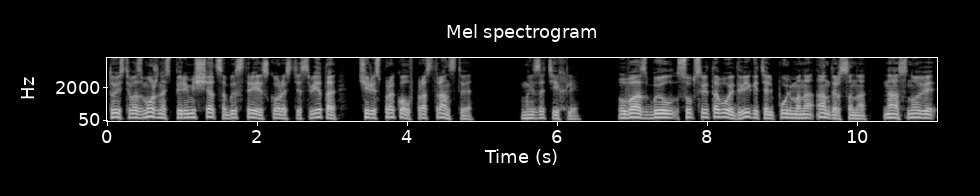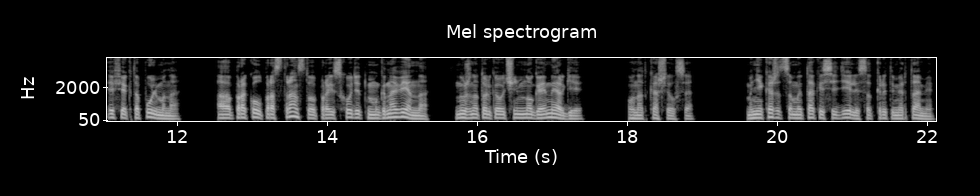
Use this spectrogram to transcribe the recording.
то есть возможность перемещаться быстрее скорости света через прокол в пространстве. Мы затихли. У вас был субсветовой двигатель Пульмана Андерсона на основе эффекта Пульмана а прокол пространства происходит мгновенно, нужно только очень много энергии. Он откашлялся. Мне кажется, мы так и сидели с открытыми ртами.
